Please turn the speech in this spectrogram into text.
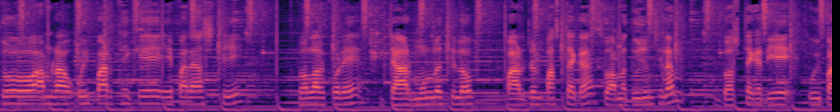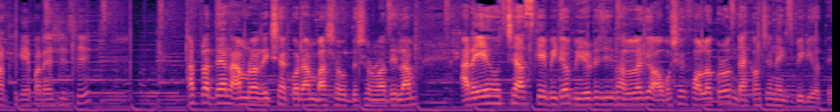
তো আমরা ওই পার থেকে এপারে আসছি ট্রলার করে, যার মূল্য ছিল পাঁচজন পাঁচ টাকা। তো আমরা দুজন ছিলাম, দশ টাকা দিয়ে ওই পার থেকে এপারে এসেছি। আপনার দেন, আমরা রিক্সা করে আমি বাসার উদ্দেশ্যে রওনা দিলাম। আর এই হচ্ছে আজকে ভিডিও। ভিডিওটি যদি ভালো লাগে, অবশ্যই ফলো করুন। দেখা হচ্ছে নেক্সট ভিডিওতে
